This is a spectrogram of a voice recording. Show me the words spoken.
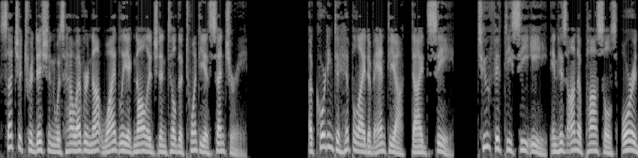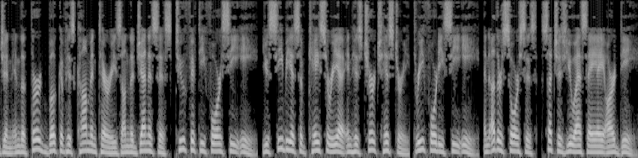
Such a tradition was however not widely acknowledged until the 20th century. According to Hippolyte of Antioch, died c. 250 CE in his On Apostles, Origen in the third book of his commentaries on the Genesis 254 CE, Eusebius of Caesarea in his Church History 340 CE, and other sources, such as Usuard.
